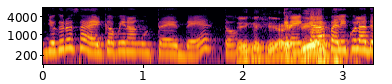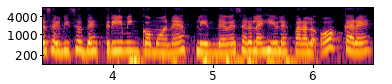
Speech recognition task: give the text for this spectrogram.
Yo quiero saber qué opinan ustedes de esto. ¿Creen que las películas de servicios de streaming como Netflix deben ser elegibles para los Oscars?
